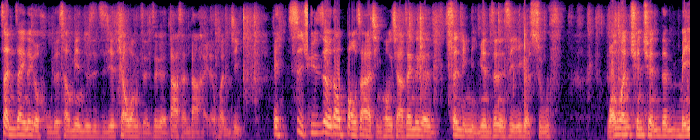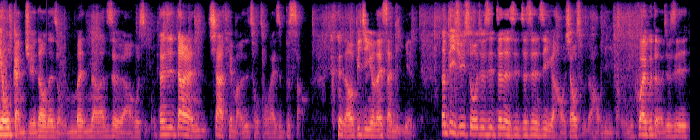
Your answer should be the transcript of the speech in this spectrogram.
站在那个湖的上面，就是直接眺望着这个大山大海的环境。哎，市区热到爆炸的情况下，在那个森林里面真的是一个舒服。完完全全的没有感觉到那种闷啊、热啊或什么，但是当然夏天嘛，是虫虫还是不少，然后毕竟又在山里面，那必须说就是真的是这真的是一个好消暑的好地方，怪不得就是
